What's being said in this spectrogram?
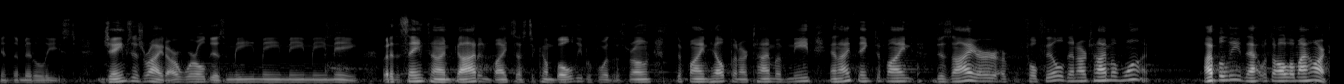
in the Middle East. James is right. Our world is me, me, me, me, me. But at the same time, God invites us to come boldly before the throne to find help in our time of need, and I think to find desire fulfilled in our time of want. I believe that with all of my heart.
